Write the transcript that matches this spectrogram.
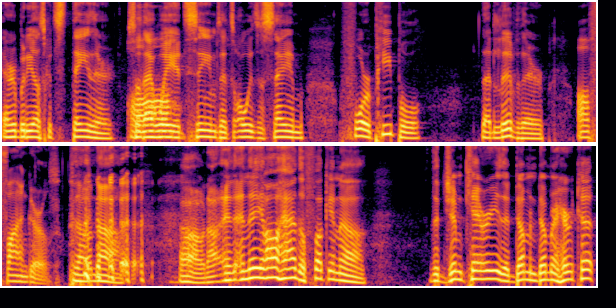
Everybody else could stay there. So that way Oh. it seems it's always the same four people that live there. All fine girls. No, no. oh no. And and they all had the fucking uh the Jim Carrey, the dumb and dumber haircut.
